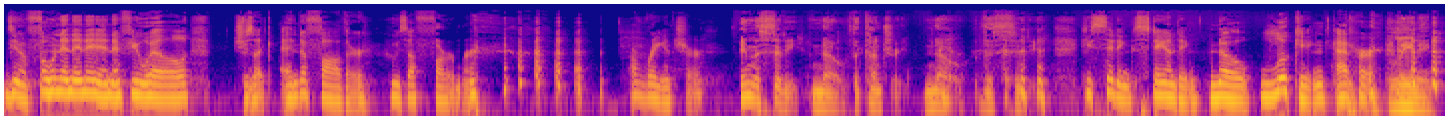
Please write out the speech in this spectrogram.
you know phoning it in, if you will. She's like, and a father who's a farmer, a rancher. In the city, no. The country, no. The city. He's sitting, standing, no, looking at her. Leaning.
